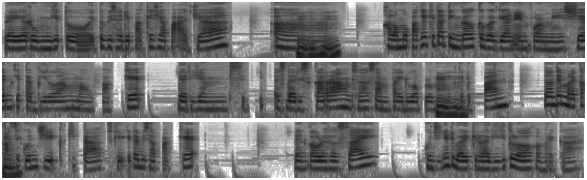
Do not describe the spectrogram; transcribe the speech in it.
prayer room gitu. Itu bisa dipakai siapa aja. Eh, Mhm. Kalau mau pakai kita tinggal ke bagian information kita bilang mau pakai dari jam segi, eh, dari sekarang misalnya sampai 20 menit Hmm. ke depan Itu nanti mereka Hmm. kasih kunci ke kita, terus ki- kita bisa pakai. Dan kalau udah selesai, kuncinya dibalikin lagi gitu loh ke mereka.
